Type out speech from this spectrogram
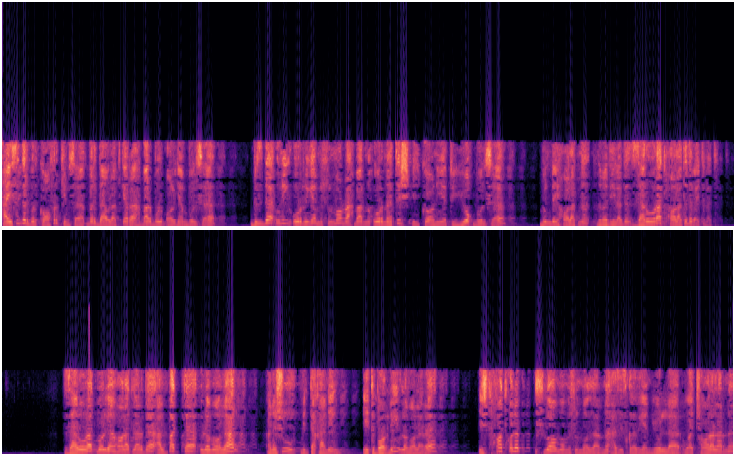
Qaysidir bir kofir kimsa bir davlatga rahbar bo'lib olgan bo'lsa bizda uning o'rniga musulmon rahbarni o'rnatish imkoniyati yo'q bo'lsa bunday holatni nima deyiladi? Zarurat holati deb aytiladi. Zarurat bo'lgan holatlarda albatta ulamolar ana shu mintaqaning e'tiborli ulamolari ishtihod qilib islom va musulmonlarni aziz qiladigan yo'llar va choralarni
